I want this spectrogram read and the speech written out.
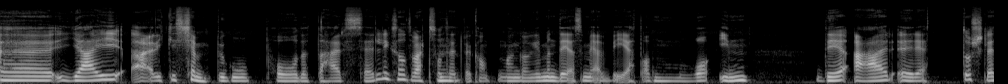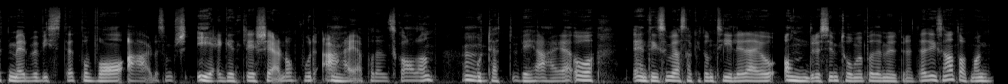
Uh, jeg er ikke kjempegod på dette her selv. ikke sant? Vært så tett ved kanten mange ganger. Men det som jeg vet at må inn, det er rett og slett mer bevissthet på hva er det som egentlig skjer nå. Hvor er jeg på den skalaen? Hvor tett ved er jeg? Og en ting som vi har snakket om tidligere, er jo andre symptomer på det med utbrenthet. At man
